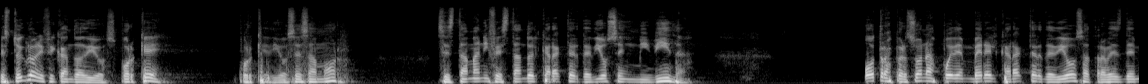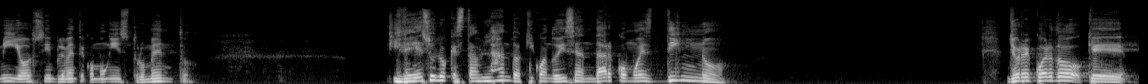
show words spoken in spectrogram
estoy glorificando a Dios. ¿Por qué? Porque Dios es amor. Se está manifestando el carácter de Dios en mi vida. Otras personas pueden ver el carácter de Dios a través de mí, yo simplemente como un instrumento. Y de eso es lo que está hablando aquí cuando dice andar como es digno. Yo recuerdo que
